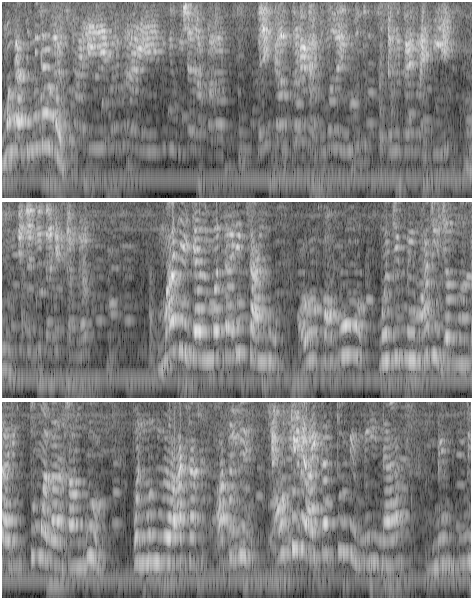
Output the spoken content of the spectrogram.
मग आता मी काय माहिती. माझी जन्मतारीख सांगू? अहो बाबू म्हणजे मी माझी जन्मतारीख तुम्हाला सांगू? पण मग आता आता मी अहो तुम्ही ऐका तुम्ही मी ना मी मी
